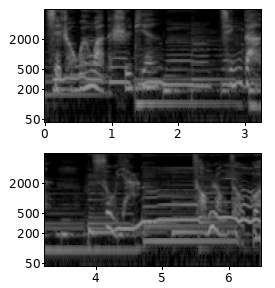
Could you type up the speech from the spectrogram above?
写成温婉的诗篇，清淡、素雅、从容走过。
